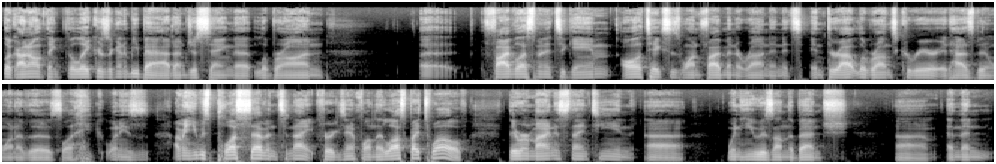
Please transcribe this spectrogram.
look, I don't think the Lakers are going to be bad. I'm just saying that LeBron, uh, five less minutes a game, all it takes is one five minute run, and it's and throughout LeBron's career, it has been one of those like when he's. I mean, he was plus seven tonight, for example, and they lost by 12. They were minus 19 uh, when he was on the bench. Um, and then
